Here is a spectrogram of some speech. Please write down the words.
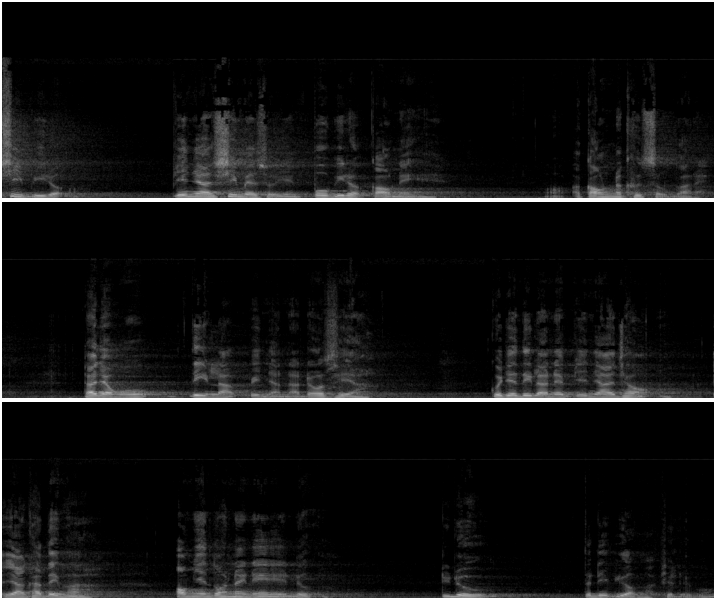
ရှိပြီးတော့ပညာရှိမယ်ဆိုရင် ပို့ပြီးတော့ကောင်းတယ်အကောင်းနှစ်ခုစုံသွားတယ်ဒါကြောင့်မို့သီလပညာနာတော်ဆရာ ကိုချင်းသီလနဲ့ပညာချောင်းအရာခတ်သိမ်းမှာအောင်မြင်သွားနိုင်တယ်လို့ဒီလိုတတိပြုရမှာဖြစ်တယ်ပေါ့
